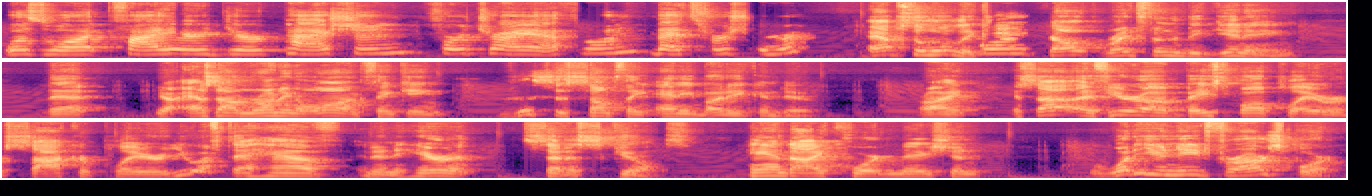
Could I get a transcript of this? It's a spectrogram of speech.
was what fired your passion for triathlon? That's for sure. Absolutely. I felt right from the beginning that, you know, as I'm running along, thinking this is something anybody can do, right? It's not, if you're a baseball player or a soccer player, you have to have an inherent set of skills, hand eye coordination. What do you need for our sport?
